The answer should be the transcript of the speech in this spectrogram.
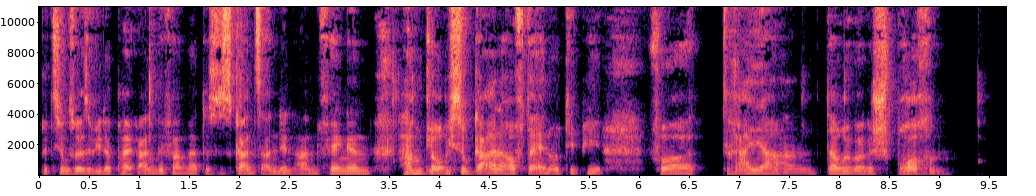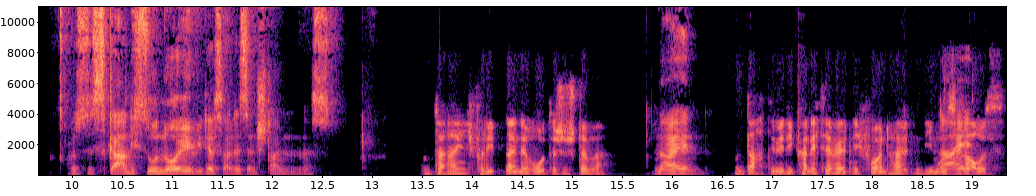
beziehungsweise wie der Palk angefangen hat. Das ist ganz an den Anfängen. Haben, glaube ich, sogar auf der NOTP vor drei Jahren darüber gesprochen. Also es ist gar nicht so neu, wie das alles entstanden ist. Und dann habe ich mich verliebt in eine erotische Stimme. Nein. Und dachte mir, die kann ich der Welt nicht vorenthalten. Die muss Nein. raus.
